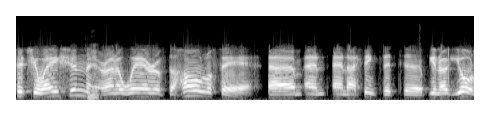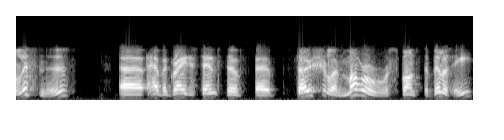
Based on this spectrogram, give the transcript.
situation. They Yep. are unaware of the whole affair, um, and and I think that uh, you know your listeners uh, have a greater sense of uh, social and moral responsibility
